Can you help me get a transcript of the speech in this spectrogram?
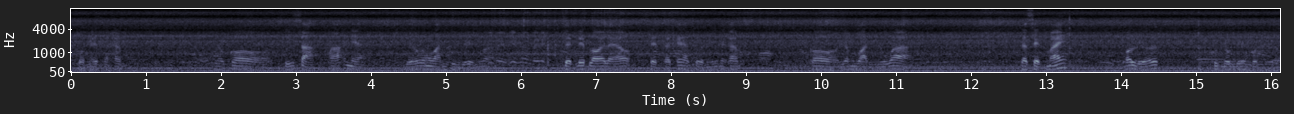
90กว่าเมตรนะครับ แล้วก็ศีรษะพระเนี่ย เดี๋ยวกลางวันคุณเห็นว่า เสร็จเรียบร้อยแล้ว เสร็จแต่แค่ส่วนนี้นะครับ ก็ยังหวั่นอยู่ว่า จะเสร็จไหม เพราะเหลือคุณดวงเดือนคนเดียว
